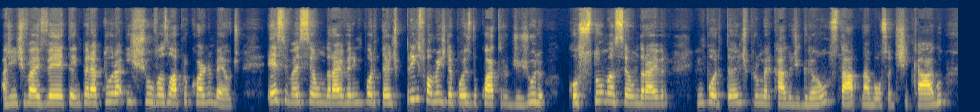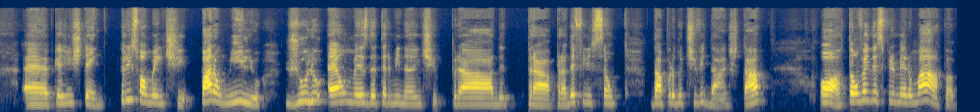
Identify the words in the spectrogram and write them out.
A gente vai ver temperatura e chuvas lá para o Corn Belt. Esse vai ser um driver importante, principalmente depois do 4 de julho, costuma ser um driver importante para o mercado de grãos, tá? Na Bolsa de Chicago, é, porque a gente tem, principalmente para o milho, julho é um mês determinante para a definição da produtividade, tá? Ó, estão vendo esse primeiro mapa?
